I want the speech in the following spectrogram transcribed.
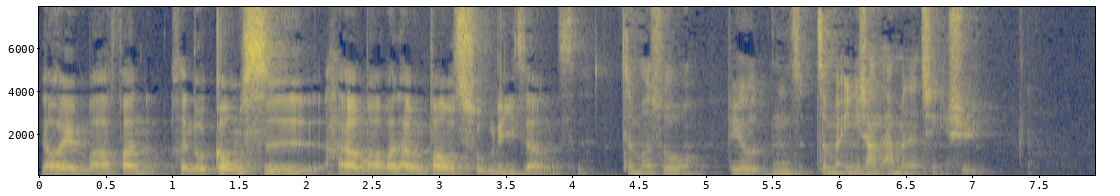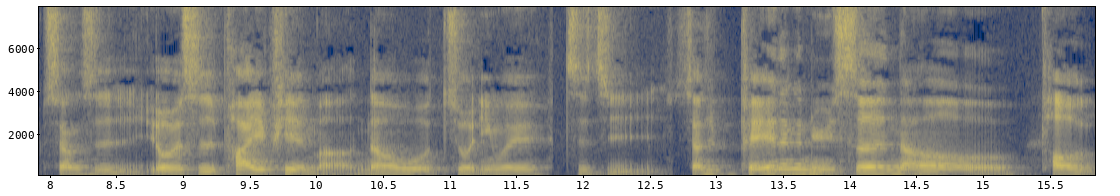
然后也麻烦很多公事还要麻烦他们帮我处理这样子。怎么说？比如你怎么影响他们的情绪？像是有一次拍片嘛，然后我就因为自己想去陪那个女生，然后跑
